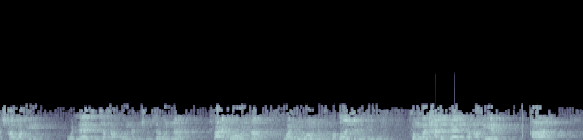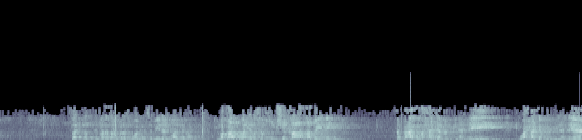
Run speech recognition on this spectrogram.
أشقى الله فيه واللاتي تخافون نشوزهن فعظوهن واهجروهن في المضاجع واضربوهن. ثم الحل الثالث والأخير قال فلا فلا سبيلا الله كان عليه. ثم قال وإن خفتم شقاق بينهم فابعثوا حكما من أهله وحكما من أهلها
